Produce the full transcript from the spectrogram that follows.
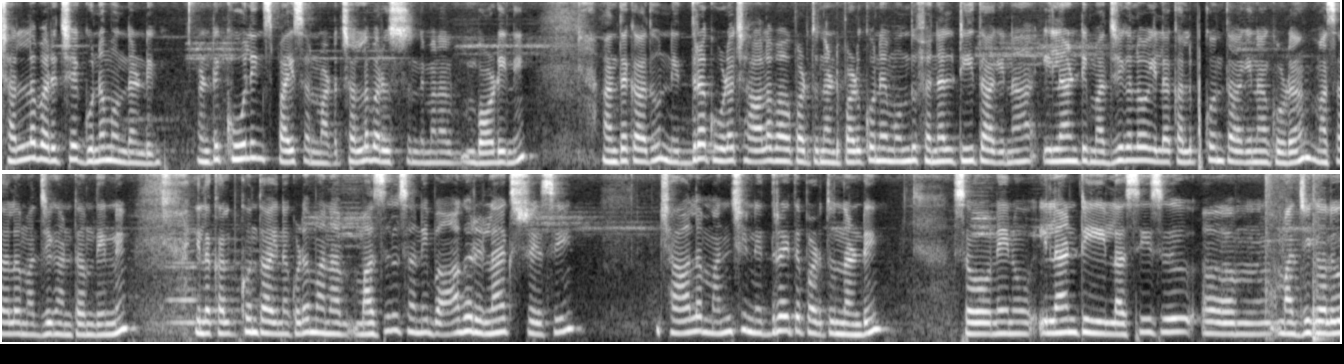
చల్లబరిచే గుణం ఉందండి. అంటే కూలింగ్ స్పైస్ అనమాట చల్లబరుస్తుంది మన బాడీని. అంతేకాదు నిద్ర కూడా చాలా బాగా పడుతుందండి. పడుకునే ముందు ఫెనల్ టీ తాగినా ఇలాంటి మజ్జిగలో ఇలా కలుపుకొని తాగినా కూడా మసాలా మజ్జిగ అంటాం దీన్ని ఇలా కలుపుకొని తాగినా కూడా మన మజిల్స్ అని బాగా రిలాక్స్ చేసి చాలా మంచి నిద్ర అయితే పడుతుందండి. సో నేను ఇలాంటి లస్సీస్ um, మజ్జిగలు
